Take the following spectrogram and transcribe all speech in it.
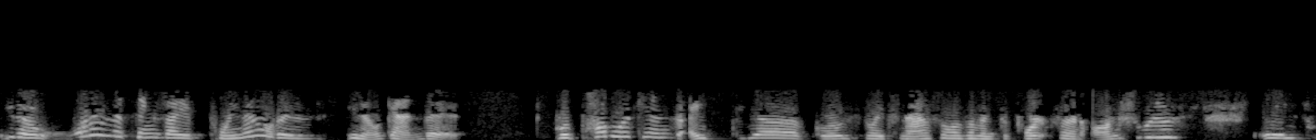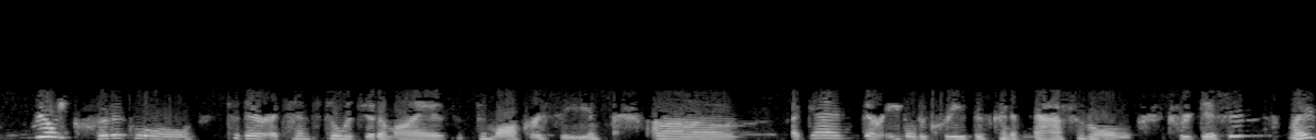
you know, one of the things I point out is, you know, again, that Republicans' idea of Grossdeutsch nationalism and support for an Anschluss is really critical to their attempts to legitimize democracy. Um, again, they're able to create this kind of national tradition right?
